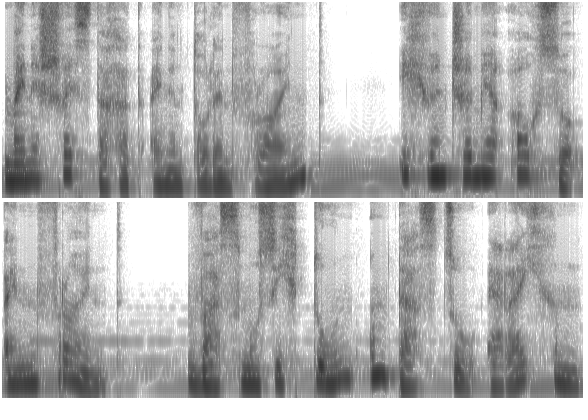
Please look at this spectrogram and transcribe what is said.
Meine Schwester hat einen tollen Freund. Ich wünsche mir auch so einen Freund. Was muss ich tun, um das zu erreichen?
